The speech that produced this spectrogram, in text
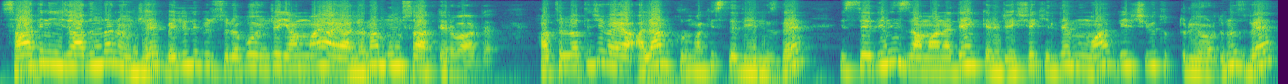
Saatin icadından önce belirli bir süre boyunca yanmaya ayarlanan mum saatleri vardı. Hatırlatıcı veya alarm kurmak istediğinizde istediğiniz zamana denk gelecek şekilde muma bir çivi tutturuyordunuz ve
